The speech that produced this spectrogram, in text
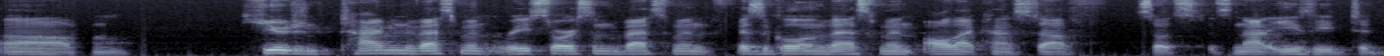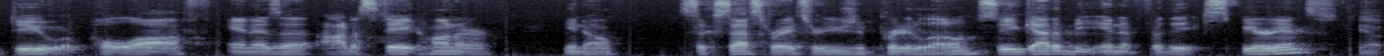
Um, huge time investment, resource investment, physical investment, all that kind of stuff. So it's it's not easy to do or pull off. And as an out of state hunter, you know, success rates are usually pretty low. So you got to be in it for the experience. Yep.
